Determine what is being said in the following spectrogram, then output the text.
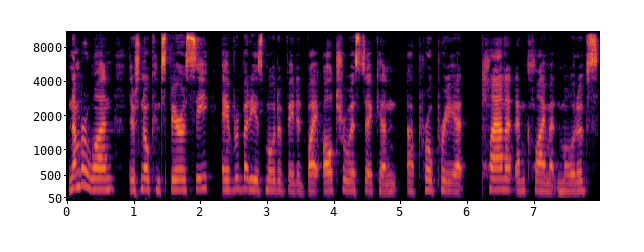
Number one, there's no conspiracy. Everybody is motivated by altruistic and appropriate planet and climate motives.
